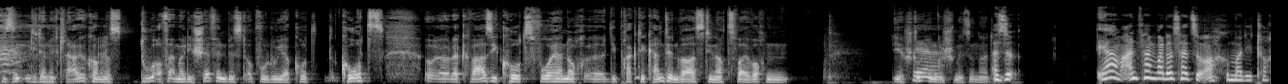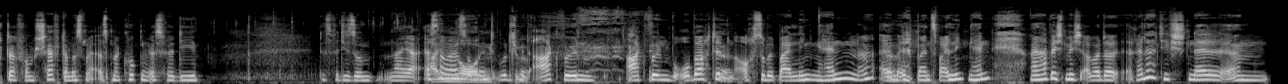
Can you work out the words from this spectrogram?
Wie sind denn die damit klargekommen, dass du auf einmal die Chefin bist, obwohl du ja kurz, kurz oder, quasi kurz vorher noch äh, die Praktikantin warst, die nach zwei Wochen ihr Studium Ja. geschmissen hat? Also, ja, am Anfang war das halt so, ach, guck mal, die Tochter vom Chef, da müssen wir erstmal gucken, dass wir die, dass wir die so, naja, erst einmal so mit, wurde ich mit genau. Argwöhnen, Argwöhnen beobachtet und auch so mit meinen linken Händen, ne, äh, mit meinen zwei linken Händen. Dann habe ich mich aber da relativ schnell, ähm,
